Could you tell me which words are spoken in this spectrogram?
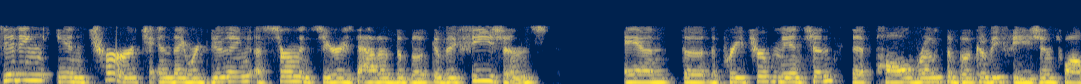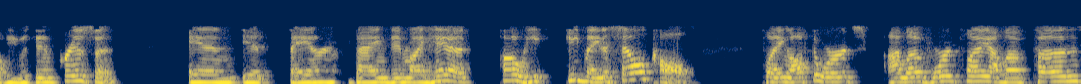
sitting in church and they were doing a sermon series out of the book of Ephesians. And the, the preacher mentioned that Paul wrote the book of Ephesians while he was in prison. And it bang, banged in my head oh, he, he made a cell call playing off the words. I love wordplay. I love puns.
